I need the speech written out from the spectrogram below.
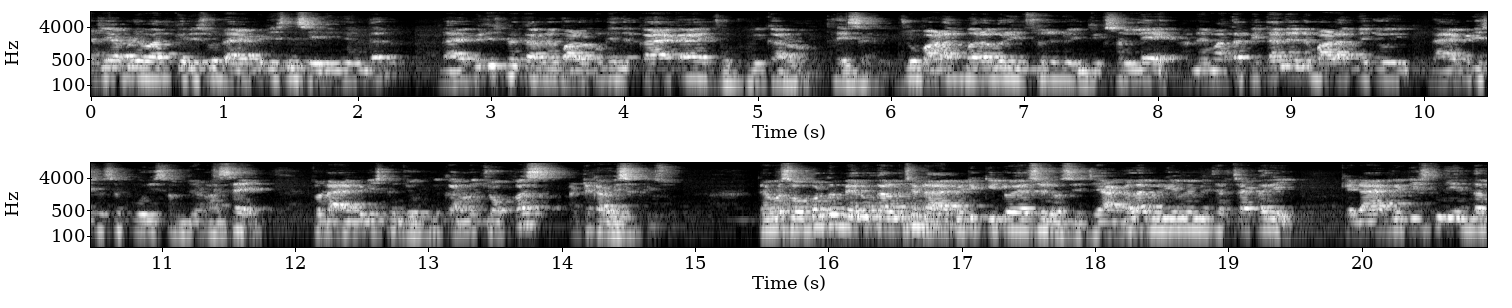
આજે આપણે વાત કરીશું ડાયાબિટીસની શેરીની અંદર. ડાયાબિટીસના કારણે બાળકોની અંદર કયા કયા જોખમી કારણો થઈ શકે? જો બાળક બરાબર ઇન્સ્યુલિનનું ઇન્જેક્શન લે અને માતા પિતાને અને બાળકને જો ડાયાબિટીસ વિશે પૂરી સમજણ હશે, તો ડાયાબિટીસના જોખમી કારણો ચોક્કસ અટકાવી શકીશું. તેમાં સૌપ્રથમ પહેલું કારણ છે ડાયાબિટીક કિટોએસિડોસિસ. જે આગળના વિડીયોમાં મેં ચર્ચા કરી કે ડાયાબિટીસની અંદર,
